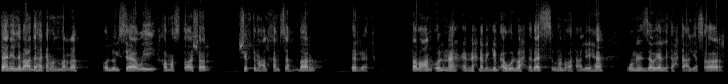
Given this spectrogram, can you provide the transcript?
تاني اللي بعدها كمان مرة أقول له يساوي 15 شيفت مع الخمسة ضرب الراتب. طبعا قلنا إن إحنا بنجيب أول واحدة بس ونضغط عليها ومن الزاوية اللي تحت على اليسار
